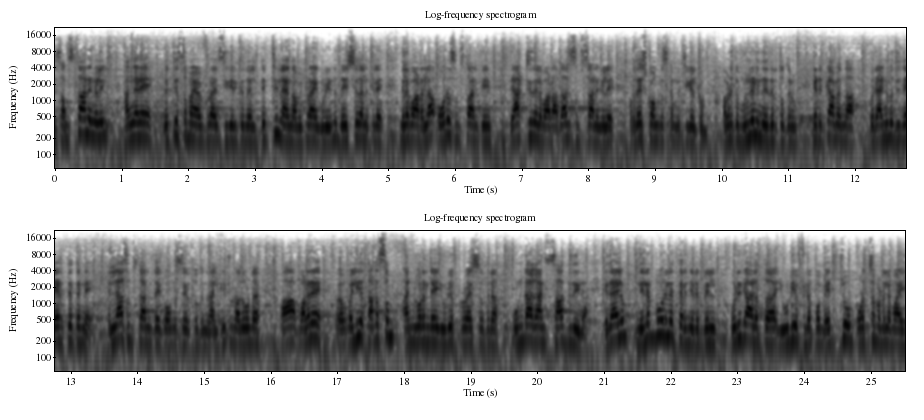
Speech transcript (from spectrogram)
സംസ്ഥാനങ്ങളിൽ അങ്ങനെ വ്യത്യസ്തമായ അഭിപ്രായം സ്വീകരിക്കുന്നതിൽ തെറ്റില്ല എന്ന അഭിപ്രായം കൂടിയുണ്ട്. ദേശീയ തലത്തിലെ നിലപാടല്ല. ഓരോ സംസ്ഥാനത്തെയും രാഷ്ട്രീയ നിലപാട് അതാത് സംസ്ഥാനങ്ങളിലെ പ്രദേശ് കോൺഗ്രസ് കമ്മിറ്റികൾക്കും അവിടുത്തെ മുന്നണി നേതൃത്വത്തിനും എടുക്കാമെന്ന ഒരു അനുമതി നേരത്തെ തന്നെ എല്ലാ സംസ്ഥാനത്തെ കോൺഗ്രസ് നേതൃത്വത്തിന് നൽകിയിട്ടുണ്ട്. അതുകൊണ്ട് ആ വളരെ വലിയ തടസ്സം അൻവറിന്റെ യു ഡി എഫ് പ്രവേശനത്തിന് ഉണ്ടാകാൻ സാധ്യതയില്ല. ഏതായാലും നിലമ്പൂരിലെ തെരഞ്ഞെടുപ്പിൽ ഒരു കാലത്ത് യു ഡി എഫിനൊപ്പം ഏറ്റവും ഉറച്ച മണ്ഡലമായി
